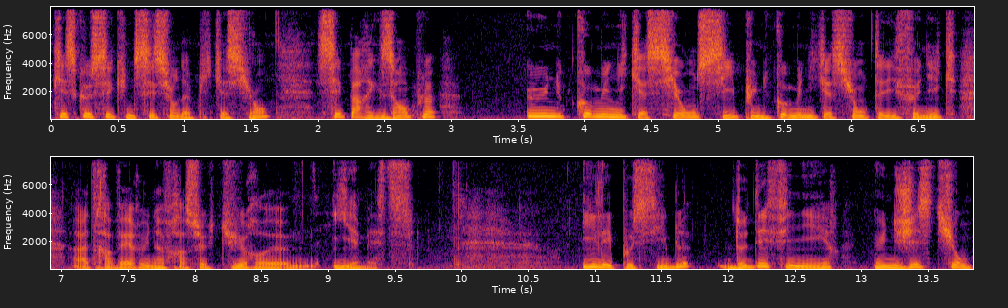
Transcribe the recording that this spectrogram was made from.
Qu'est-ce que c'est qu'une session d'application? C'est par exemple une communication SIP, une communication téléphonique à travers une infrastructure euh, IMS. Il est possible de définir une gestion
